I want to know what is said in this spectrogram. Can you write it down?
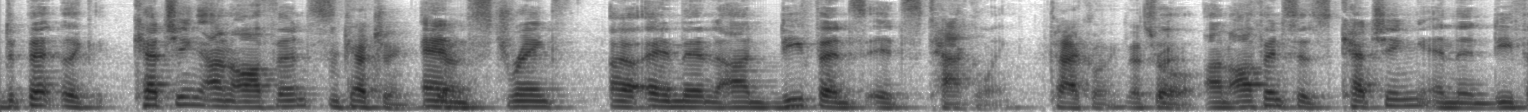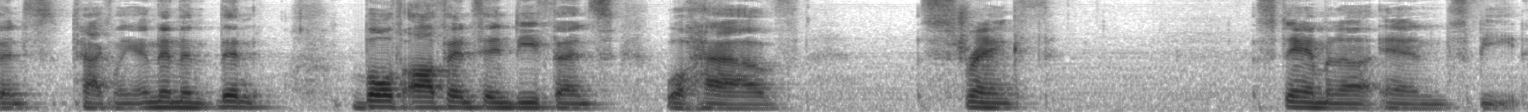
depend like catching on offense, And catching, and yes. strength, uh, and then on defense it's tackling. tackling. That's So right. on offense it's catching, and then defense tackling, and then then, then both offense and defense will have strength, stamina, and speed.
